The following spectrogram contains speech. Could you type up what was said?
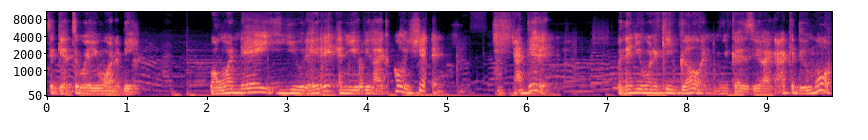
to get to where you want to be. But one day you would hit it and you'd be like holy shit i did it. But then you want to keep going because you're like i could do more.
